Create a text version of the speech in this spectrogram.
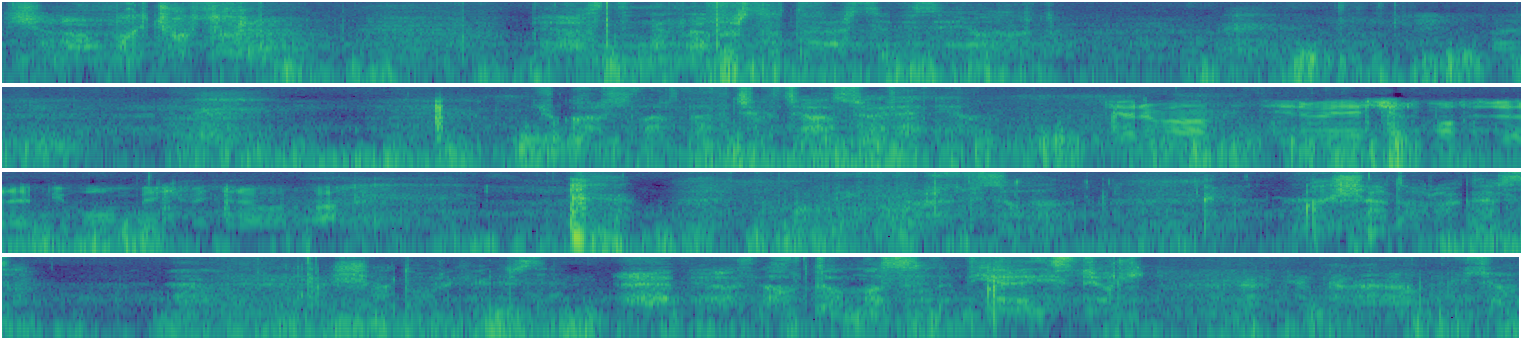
Nişan almak çok zor. Biraz dinlenme fırsatı verse bize iyi olurdu. Şu karşılardan çıkacağı söyleniyor. Kerim abi zirveye çıkmak üzere. Bir 15 metre var bak. Bekliyoruz biz onu. Aşağı doğru akarsa. Aşağı doğru gelirse. He, bir yere istiyoruz. Hemen atmayacağım.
